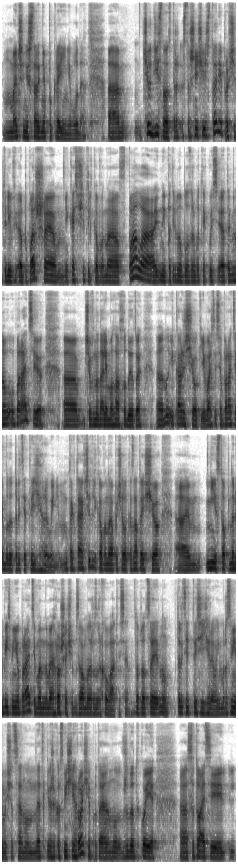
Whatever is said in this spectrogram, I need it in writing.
менше ніж середня по країні буде. Чи дійсно страшніші історії про вчителів? Е, по-перше, якась вчителька вона впала, і потрібно було зробити якусь е, термінову операцію, щоб вона далі могла ходити. Е, ну і каже, що окей, вартість операції буде 30 тисяч гривень. Так та вчителька вона почали казати, що е, ні, стоп, не робіть мені операції, в мене немає грошей, щоб з вами розрахуватися. Тобто це ну, 30 тисяч гривень. Ми розуміємо, що це ну, не такі вже космічні гроші, проте ну, вже до такої е, ситуації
